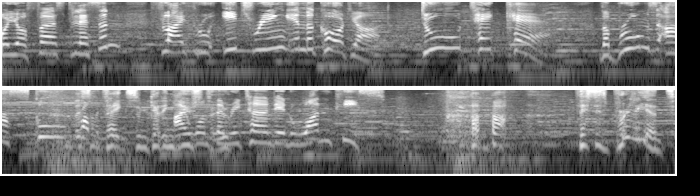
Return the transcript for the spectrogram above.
For your first lesson, fly through each ring in the courtyard. Do take care. The brooms are school This'll property. take some getting used to. I want to. them returned in one piece. This is brilliant.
